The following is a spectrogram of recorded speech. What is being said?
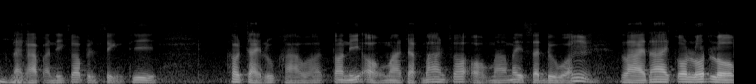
อือฮึนะครับ อันนี้ก็เป็นสิ่งที่เข้าใจลูกค้าว่า ตอนนี้ออกมาจากบ้านก็ออกมาไม่สะดวกอืมรายได้ก็ลดลง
